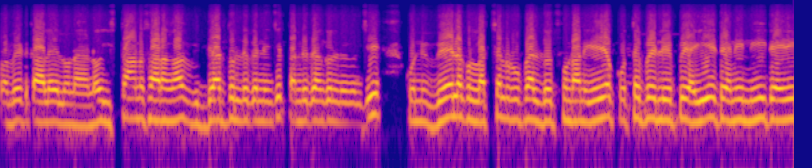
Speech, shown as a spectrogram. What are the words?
ప్రైవేట్ కాలేజీలు ఉన్నాయో ఇష్టానుసారంగా విద్యార్థుల దగ్గర నుంచి తల్లిదండ్రుల నుంచి కొన్ని వేలకు లక్షల రూపాయలు దోచుకుంటాను. ఏ కొత్త పేర్లు చెప్పి ఐఐటి అని నీట్ అని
